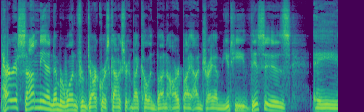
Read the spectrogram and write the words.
Parasomnia, number one from Dark Horse Comics, written by Cullen Bunn, art by Andrea Mutti. This is a,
